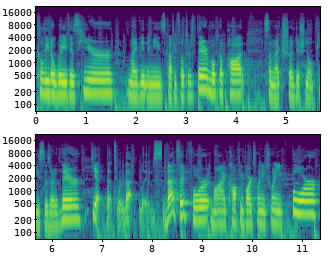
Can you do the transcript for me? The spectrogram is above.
Kalita Wave is here, my Vietnamese coffee filters there, moka pot, Some extra additional pieces are there. Yeah, that's where that lives. That's it for my Coffee Bar 2024.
